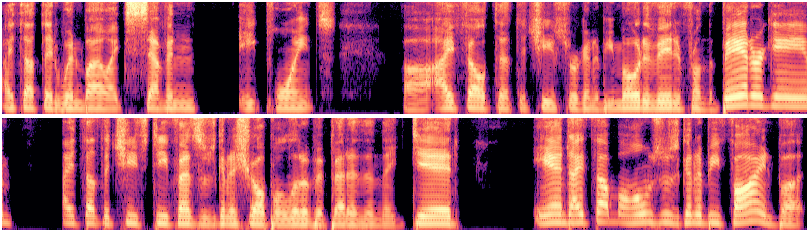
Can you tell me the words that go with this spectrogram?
I thought they'd win by like seven, eight points. Uh, I felt that the Chiefs were going to be motivated from the banner game. I thought the Chiefs defense was going to show up a little bit better than they did. And I thought Mahomes was going to be fine. But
